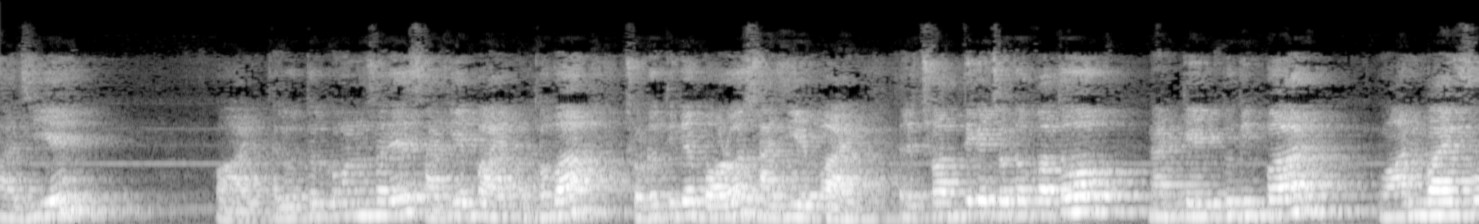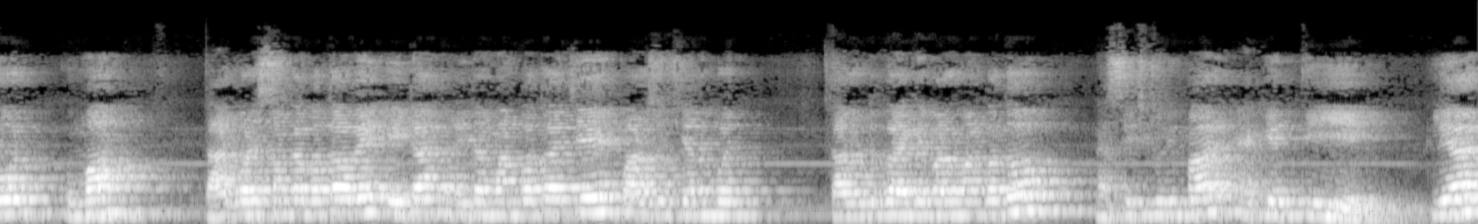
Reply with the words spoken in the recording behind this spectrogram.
সাজিয়ে পাই তাহলে উত্তর ক্রমানুসারে সাজিয়ে পাই অথবা ছোট থেকে বড় সাজিয়ে পাই তাহলে সব থেকে ছোট কত? না ten to the power one by four comma তারপরের সংখ্যা কত হবে? এইটা। এটার মান কত আছে? বারোশো ছিয়ানব্বই। তার রুট টু একের বারো মান কত? না সিক্স টু দি পার একের তিন। ক্লিয়ার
